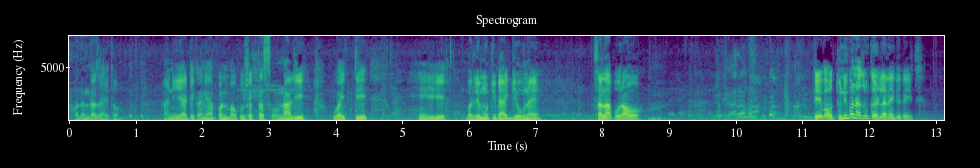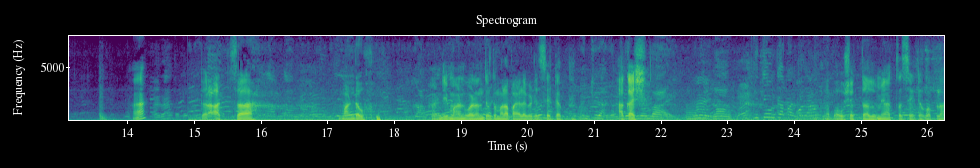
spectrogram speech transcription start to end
फलंदाज आहे तो. आणि या ठिकाणी आपण बघू शकता सोनाली वैती. ही भले मोठी बॅग घेऊन आहे चला पुरावो. ते भाऊ तुम्ही पण अजून कळलं नाही का काहीच? हां? तर आजचा मांडव. आणि मांडवानंतर तुम्हाला पाहायला भेटेल सेटअप आकाश. हा पाहू शकता तुम्ही आजचा सेटअप आपला.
